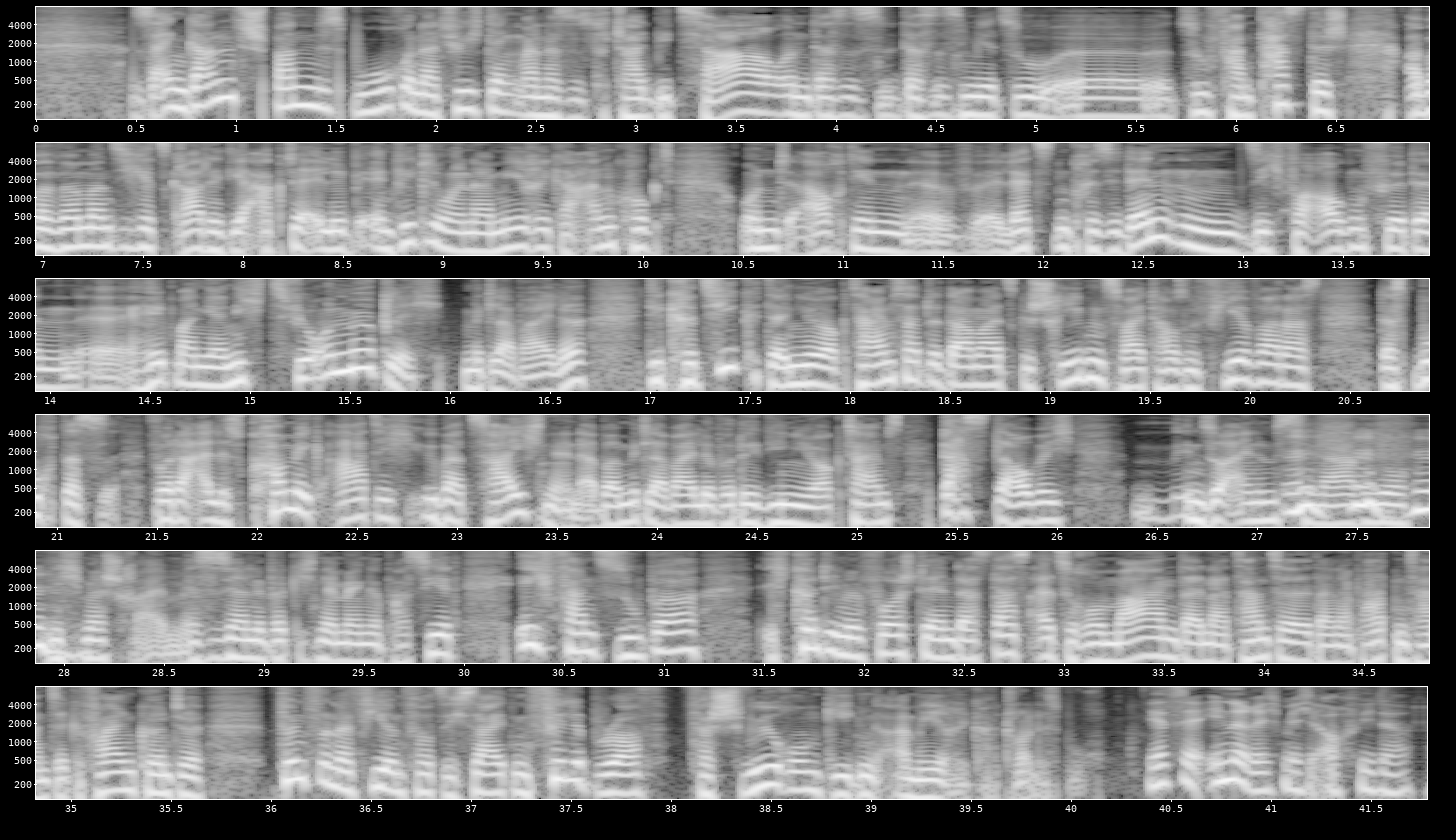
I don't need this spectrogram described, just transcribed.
Das ist ein ganz spannendes Buch und natürlich denkt man, das ist total bizarr und das ist, das ist mir zu, äh, zu fantastisch. Aber wenn man sich jetzt gerade die aktuelle Entwicklung in Amerika anguckt und auch den äh, letzten Präsidenten sich vor Augen führt, dann äh, hält man ja nichts für unmöglich mittlerweile. Die Kritik der New York Times hatte damals geschrieben, 2004 war das, das Buch, das würde alles comicartig überzeichnen, aber mittlerweile würde die New York Times das, glaube ich, in so einem Szenario nicht mehr schreiben. Es ist ja eine, wirklich eine Menge passiert. Ich fand's super. Ich könnte mir vorstellen, dass das als Roman deiner Tante, deiner Patentante gefallen könnte. 544 Seiten, Philip Roth, Verschwörung gegen Amerika. Tolles Buch. Jetzt erinnere ich mich auch wieder.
